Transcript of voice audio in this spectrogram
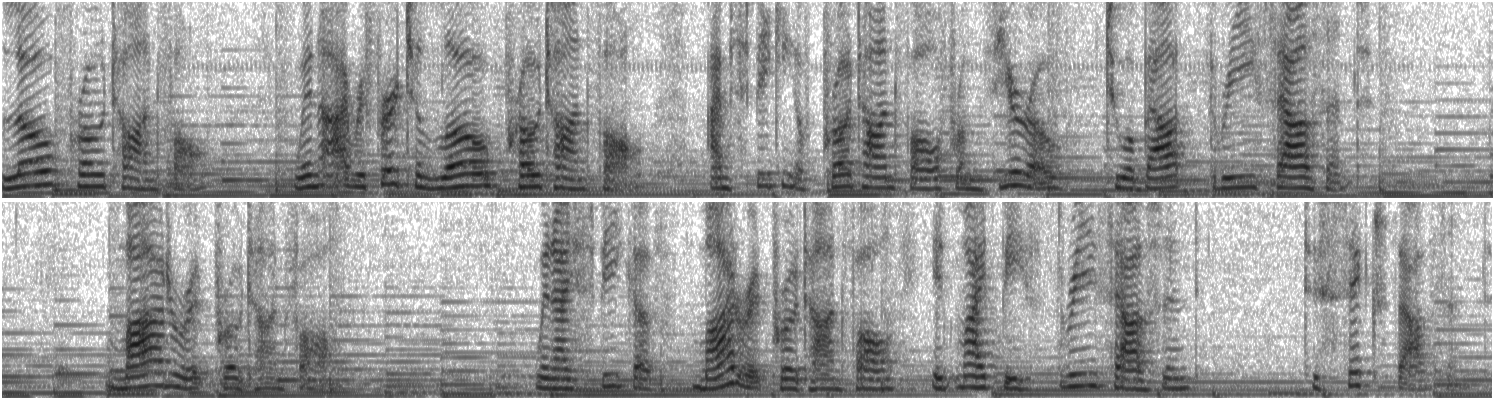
low proton fall. When I refer to low proton fall, I'm speaking of proton fall from zero to about 3,000. Moderate proton fall. When I speak of moderate proton fall, it might be 3,000 to 6,000.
